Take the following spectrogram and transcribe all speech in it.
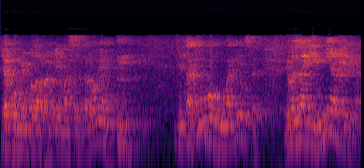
Я помню, была проблема со здоровьем. И так, ну, Богу молился. И вы знаете, неожиданно,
